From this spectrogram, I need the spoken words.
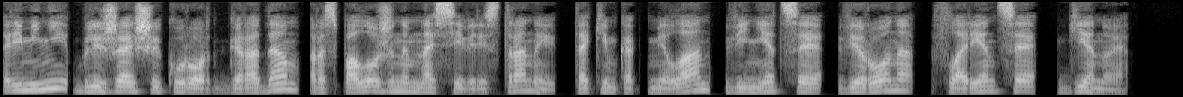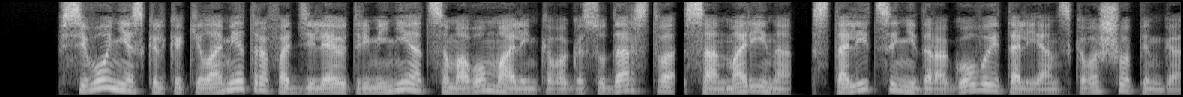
Римини – ближайший курорт к городам, расположенным на севере страны, таким как Милан, Венеция, Верона, Флоренция, Генуя. Всего несколько километров отделяют Римини от самого маленького государства Сан-Марино, столицы недорогого итальянского шопинга.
